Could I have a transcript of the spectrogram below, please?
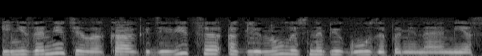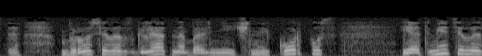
и не заметила, как девица оглянулась на бегу, запоминая место, бросила взгляд на больничный корпус, и отметила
